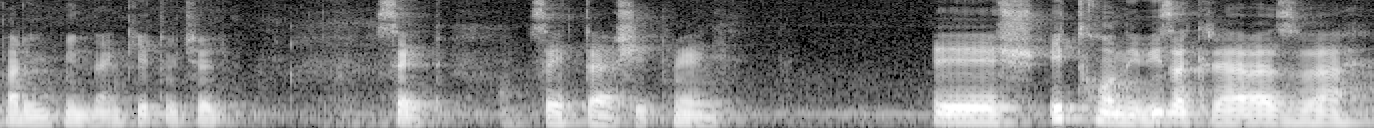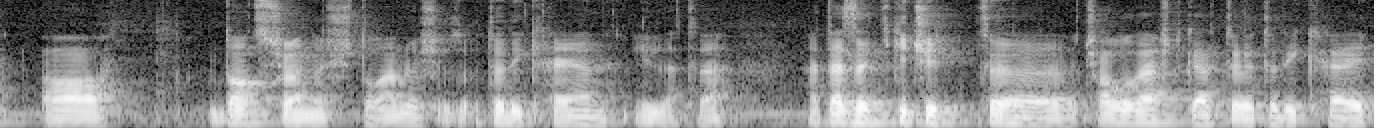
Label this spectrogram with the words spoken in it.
verünk mindenkit, úgyhogy szép, szép teljesítmény. És itthoni vizekre elvezve a DAC sajnos továbbra is az ötödik helyen, illetve hát ez egy kicsit csalódást keltő ötödik hely,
